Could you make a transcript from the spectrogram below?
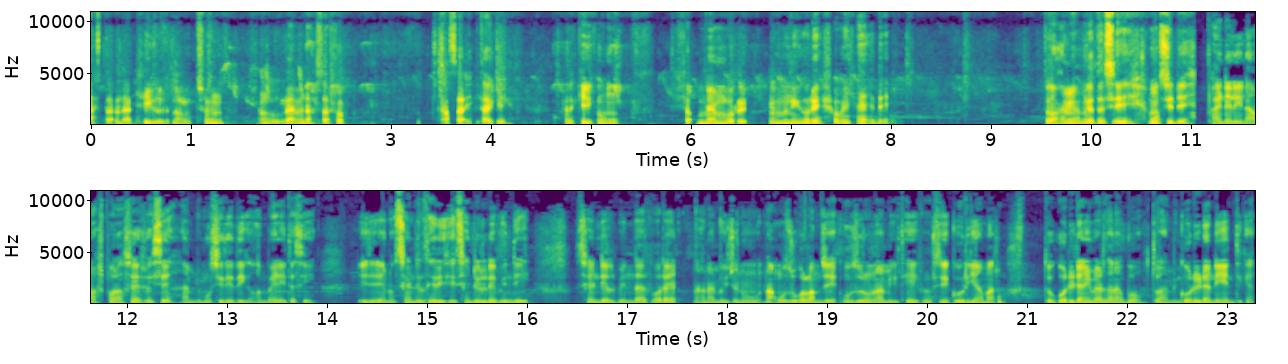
রাস্তাটা ঠিক না বুঝছেন আমার গ্রামের রাস্তা সব কাঁচাই থাকে। আর কীরকম সব মেম্বার এমনি করে সবাই খাইয়ে দেয়। তো আমি এখন গেতেছি মসজিদে। ফাইনালি নামাজ পড়া শেষ হয়েছে আমি মসজিদের দিকে এখন বাইরেতেছি এই যে স্যান্ডেল থেকে দিয়েছি স্যান্ডেলটা পিন্দি। স্যান্ডেল পিন্দার পরে এখন আমি ওই জন্য না উজু করলাম যে উজুর আমি থেকে ফেলছি গড়ি আমার। তো গড়িটা নিবার জানাব তো আমি গড়িটা নিয়ে থেকে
